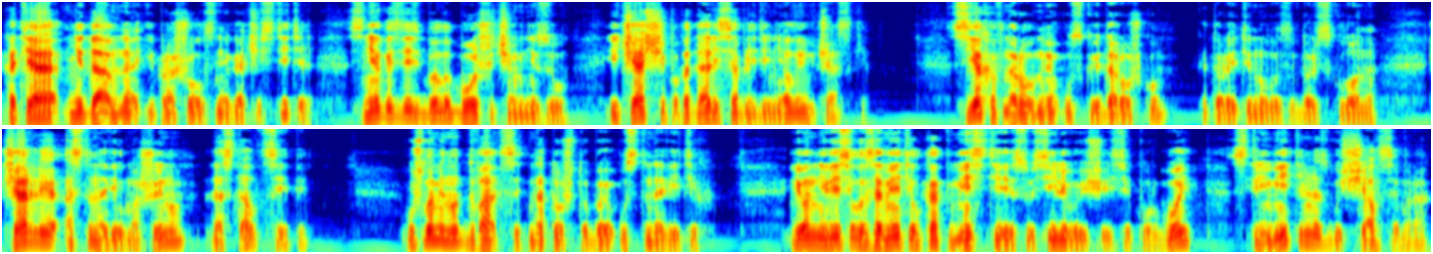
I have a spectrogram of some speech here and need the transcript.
Хотя недавно и прошел снегоочиститель, Снега здесь было больше, чем внизу, и чаще попадались обледенелые участки. Съехав на ровную узкую дорожку, которая тянулась вдоль склона, Чарли остановил машину, достал цепи. Ушло минут двадцать на то, чтобы установить их, и он невесело заметил, как вместе с усиливающейся пургой стремительно сгущался мрак.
